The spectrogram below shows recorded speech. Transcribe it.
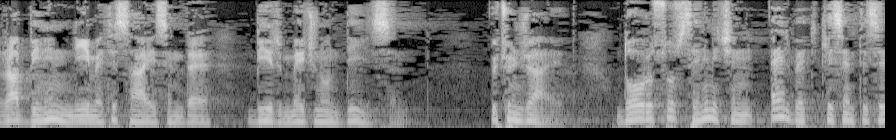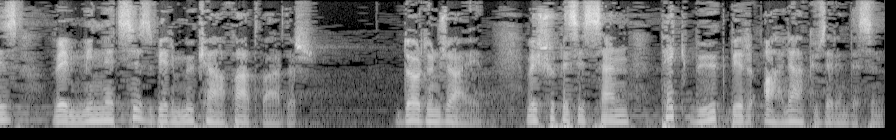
Rabbinin nimeti sayesinde bir mecnun değilsin. 3. ayet Doğrusu senin için elbet kesintisiz ve minnetsiz bir mükafat vardır. 4. ayet Ve şüphesiz sen pek büyük bir ahlak üzerindesin.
